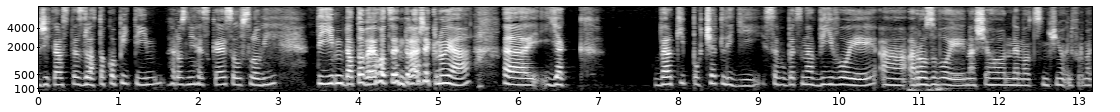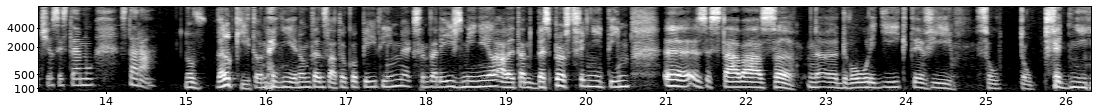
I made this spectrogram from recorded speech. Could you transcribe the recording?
Říkal jste zlatokopý tým, hrozně hezké sousloví. Tým datového centra, řeknu já. Eh, jak velký počet lidí se vůbec na vývoji a rozvoji našeho nemocničního informačního systému stará? No velký, to není jenom ten zlatokopý tým, jak jsem tady již zmínil, ale ten bezprostřední tým e, stává z dvou lidí, kteří jsou tou přední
